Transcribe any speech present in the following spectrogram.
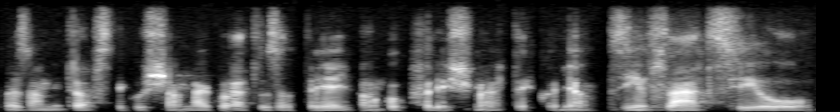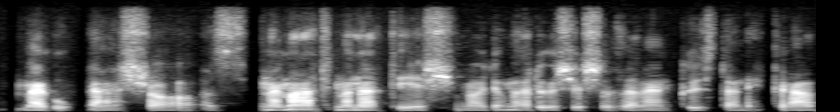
ez ami drasztikusan megváltozott, a jegybankok felismerték, hogy az infláció meguktása az nem átmeneti és nagyon erős, és az ellen küzdeni kell.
